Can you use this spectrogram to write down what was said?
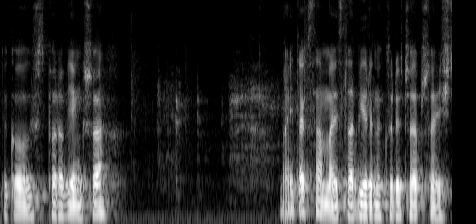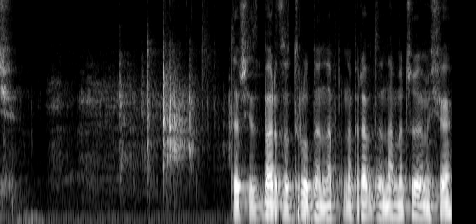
tylko już sporo większa. No i tak samo jest labirynt, który trzeba przejść. Też jest bardzo trudne, naprawdę namęczyłem się,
